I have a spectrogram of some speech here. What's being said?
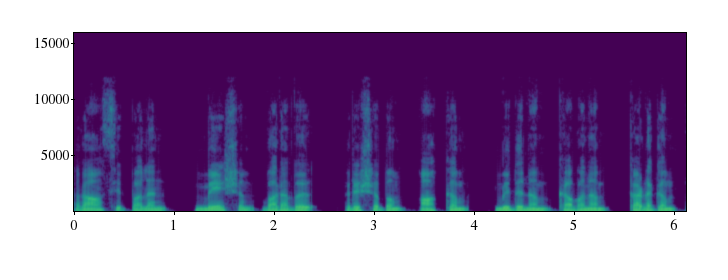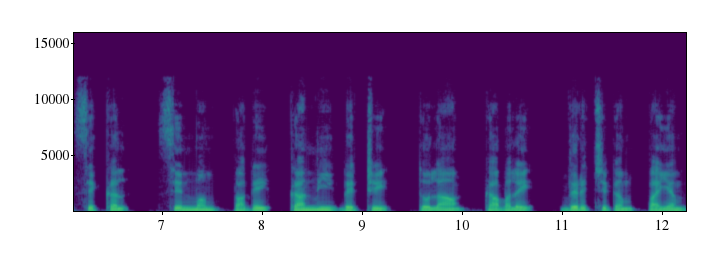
ராசி பலன் மேஷம் வரவு ரிஷபம் ஆக்கம் மிதுனம் கவனம் கடகம் சிக்கல் சிம்மம் பகை கன்னி வெற்றி துலாம் கவலை விருச்சிகம் பயம்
